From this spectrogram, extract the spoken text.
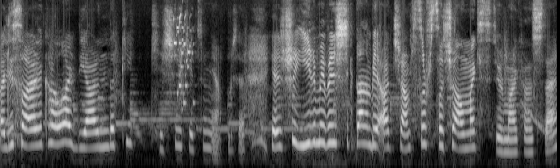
Alice Harikalar Diyarı'ndaki keşif ketim yapmışlar. Ya şu 25'likten bir açacağım. Sırf saç almak istiyorum arkadaşlar.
